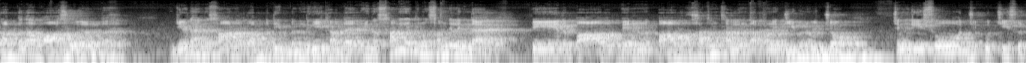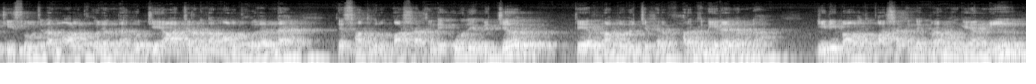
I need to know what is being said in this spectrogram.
ਰੱਬ ਦਾ ਵਾਸ ਹੋ ਜਾਂਦਾ ਹੈ, ਜਿਹੜਾ ਇਨਸਾਨ ਰੱਬ ਦੀ ਬੰਦਗੀ ਕਰਦਾ ਹੈ, ਇਨਸਾਨੀਅਤ ਨੂੰ ਸਮਝ ਲੈਂਦਾ ਹੈ ਭੇਦ ਭਾਵ ਭਿੰਨ ਭਾਵ ਖਤਮ ਕਰ ਲੈਂਦਾ ਆਪਣੇ ਜੀਵਨ ਵਿੱਚੋਂ। ਚੰਗੀ ਸੋਚ, ਉੱਚੀ ਸੁੱਚੀ ਸੋਚ ਦਾ ਮਾਲਕ ਹੋ ਜਾਂਦਾ ਹੈ। ਉੱਚੇ ਆਚਰਣ ਦਾ ਮਾਲਕ ਹੋ ਜਾਂਦਾ ਹੈ। ਤੇ ਸਤਿਗੁਰੂ ਪਾਤਸ਼ਾਹ ਕਹਿੰਦੇ, ਉਹਦੇ ਵਿੱਚ ਤੇ ਰੱਬ ਵਿੱਚ ਫਿਰ ਫ਼ਰਕ ਨਹੀਂ ਰਹਿ ਜਾਂਦਾ। ਜਿਹਦੀ ਬਾਬਤ ਪਾਤਸ਼ਾਹ ਕਹਿੰਦੇ, ਬ੍ਰਹਮ ਗਿਆਨੀ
